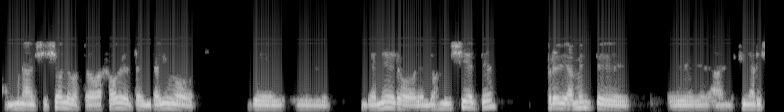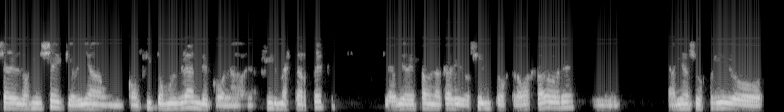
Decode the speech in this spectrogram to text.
como una decisión de los trabajadores el 31 de, de enero del 2007. Previamente, eh, al finalizar el 2006, que había un conflicto muy grande con la firma Startec, que había dejado en la calle 200 trabajadores y habían sufrido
